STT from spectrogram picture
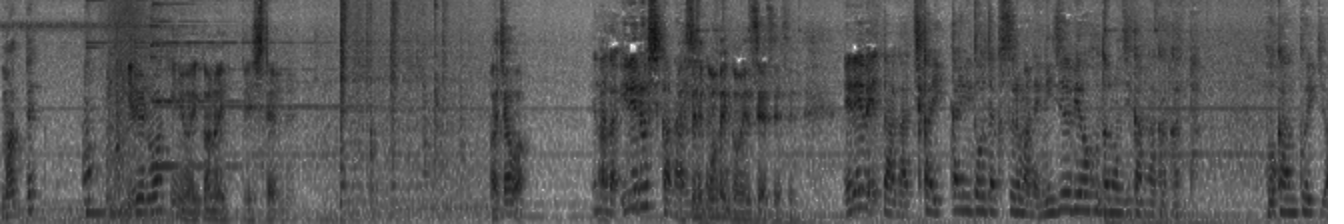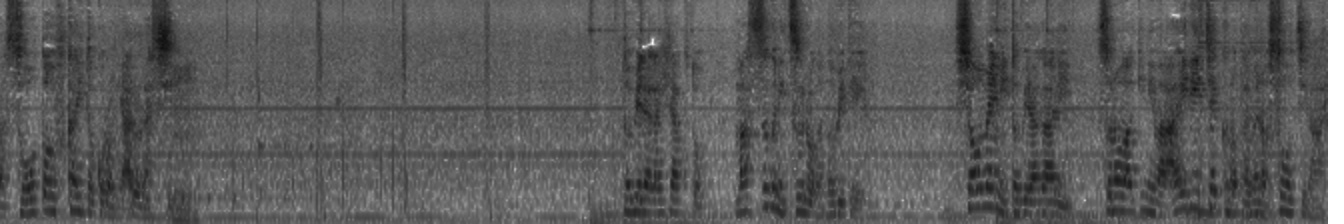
待って。入れるわけにはいかないってしたよね。あちゃうわ。えなんか入れるしかないごめんごめん。せいせいせいエレベーターが地下1階に到着するまで20秒ほどの時間がかかった。保管区域は相当深いところにあるらしい、扉が開くとまっすぐに通路が伸びている。正面に扉がありその脇には ID チェックのための装置がある。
